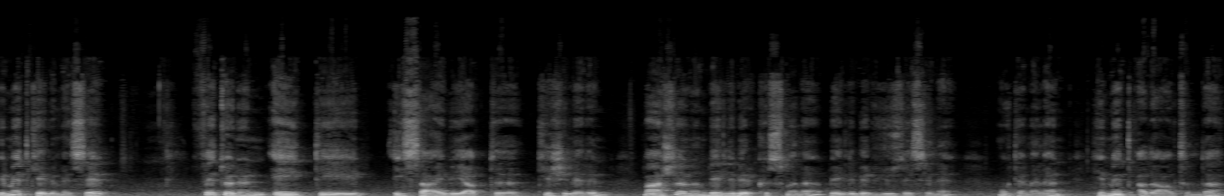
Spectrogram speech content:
Himmet kelimesi FETÖ'nün eğittiği, iş sahibi yaptığı kişilerin maaşlarının belli bir kısmını, belli bir yüzdesini muhtemelen himmet adı altında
